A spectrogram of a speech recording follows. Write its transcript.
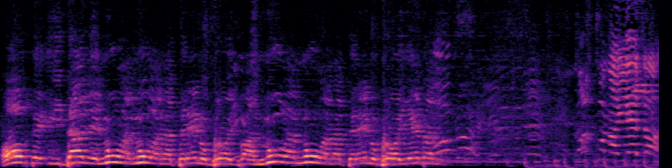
ovdje i dalje 0-0 na terenu broj 2, 0-0 na terenu broj 1. Kako na jedan?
